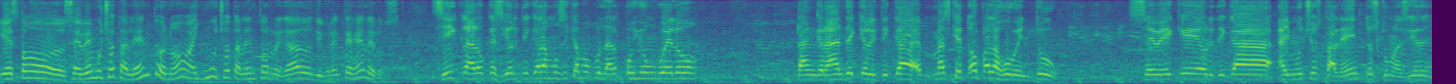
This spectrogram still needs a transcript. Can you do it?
Y esto se ve mucho talento, ¿no? Hay mucho talento regado en diferentes géneros. Sí, claro que sí. Ahorita la música popular cogió un vuelo tan grande que ahorita, más que todo para la juventud, se ve que ahorita hay muchos talentos, como decir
